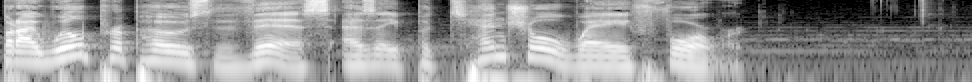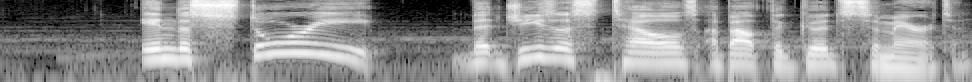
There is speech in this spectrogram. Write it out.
But I will propose this as a potential way forward. In the story that Jesus tells about the Good Samaritan,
